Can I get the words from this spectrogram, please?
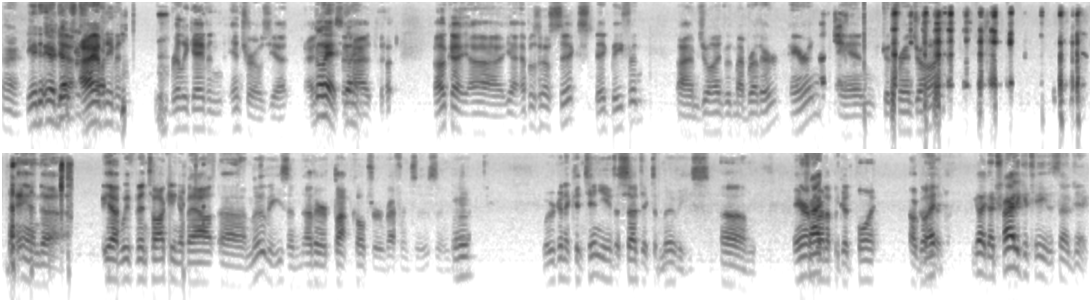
All right. You do Yeah. I haven't even really given intros yet. I Go ahead, go ahead. hi- okay, uh, yeah, episode six, Big Beefin'. I'm joined with my brother Aaron and good friend John. And uh, yeah, we've been talking about uh, movies and other pop culture references, and uh, Mhm. we're going to continue the subject of movies. Um, Aaron Try- brought up a good point. Oh, go Go ahead. ahead. Go ahead. Now try to continue the subject.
